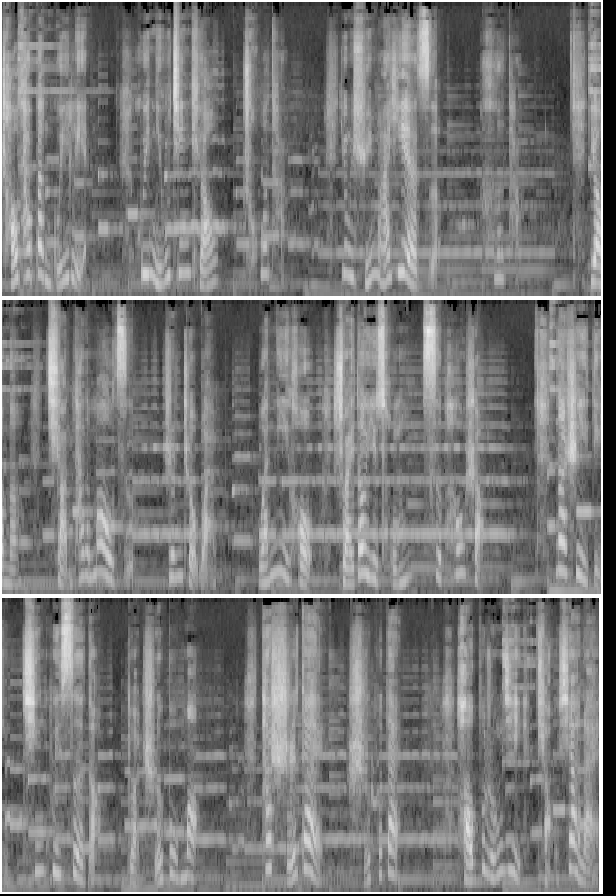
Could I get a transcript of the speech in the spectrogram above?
朝他扮鬼脸，挥牛筋条戳他，用荨麻叶子喝他，要么抢他的帽子扔着玩，玩腻后甩到一丛刺抛上，那是一顶青灰色的短蛇布帽，他时戴时不戴，好不容易挑下来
